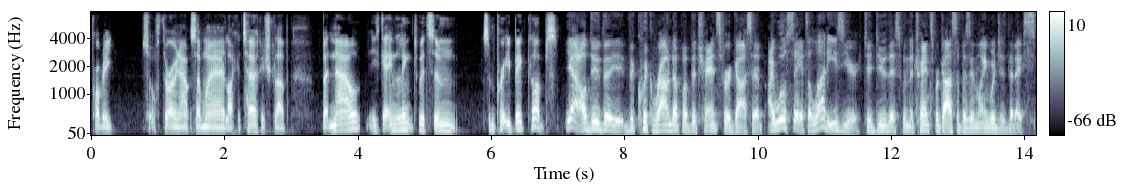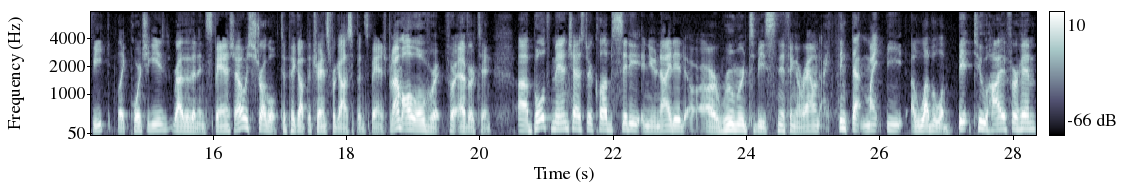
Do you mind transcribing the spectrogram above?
probably sort of thrown out somewhere like a Turkish club. But now he's getting linked with some some pretty big clubs. Yeah, I'll do the the quick roundup of the transfer gossip. I will say it's a lot easier to do this when the transfer gossip is in languages that I speak, like Portuguese, rather than in Spanish. I always struggle to pick up the transfer gossip in Spanish, but I'm all over it for Everton. Uh, both Manchester clubs, City and United, are rumored to be sniffing around. I think that might be a level a bit too high for him,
